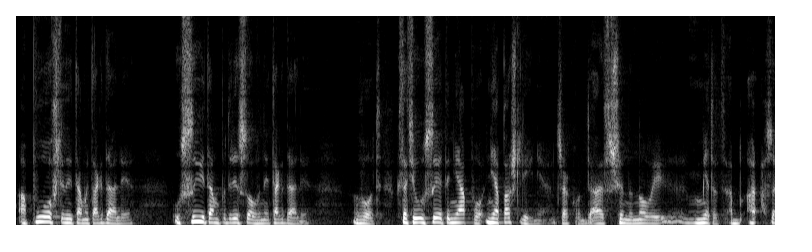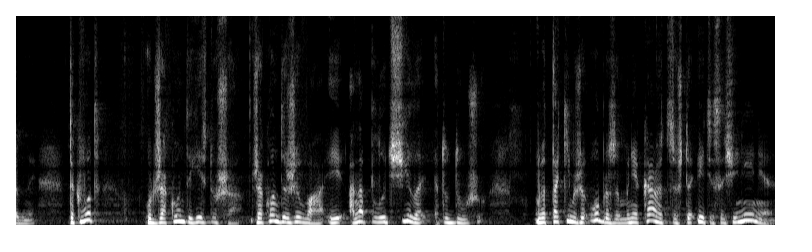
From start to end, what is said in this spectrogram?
опофленный там и так далее, усы там подрисованы и так далее. Вот. Кстати, усы – это не, опо, не опошление Джаконда, а совершенно новый метод, особенный. Так вот, у Джаконды есть душа. Джаконда жива, и она получила эту душу. И вот таким же образом, мне кажется, что эти сочинения,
